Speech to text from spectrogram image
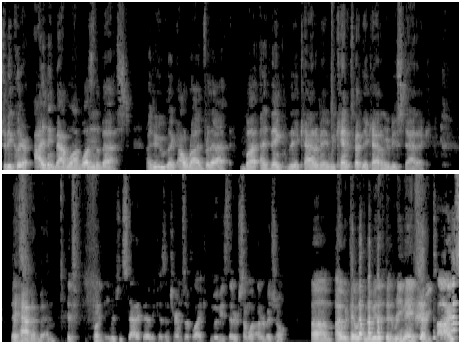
to be clear, I think Babylon was Mm. the best. I do like I'll ride for that, but I think the Academy we can't expect the Academy to be static. They That's- haven't been. It's funny that you mentioned static though, because in terms of like movies that are somewhat unoriginal, um, I would go with the movie that's been remade three times.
